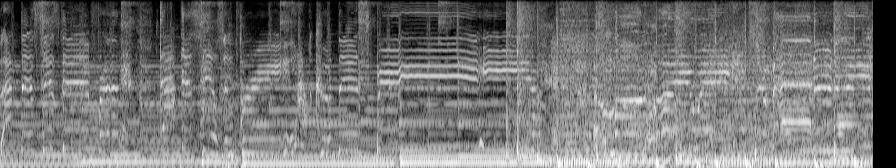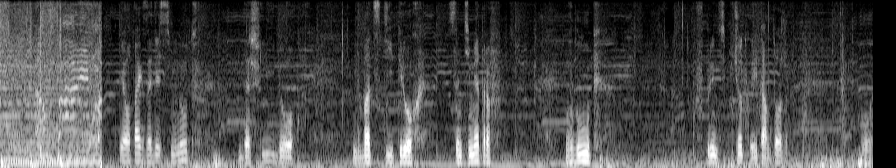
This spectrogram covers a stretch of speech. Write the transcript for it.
That this is different, that this isn't free. И вот так за 10 минут дошли до 23 сантиметров вглубь. В принципе, четко и там тоже. Вот.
